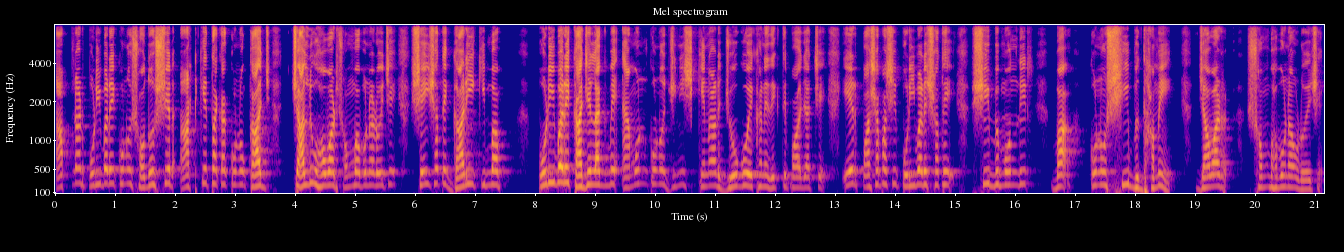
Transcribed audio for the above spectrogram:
আপনার পরিবারে কোনো সদস্যের আটকে থাকা কোনো কাজ চালু হওয়ার সম্ভাবনা রয়েছে। সেই সাথে গাড়ি কিংবা পরিবারে কাজে লাগবে এমন কোনো জিনিস কেনার যোগও এখানে দেখতে পাওয়া যাচ্ছে। এর পাশাপাশি পরিবারের সাথে শিব মন্দির বা কোনো শিব ধামে যাওয়ার সম্ভাবনাও রয়েছে।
